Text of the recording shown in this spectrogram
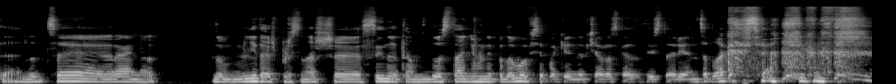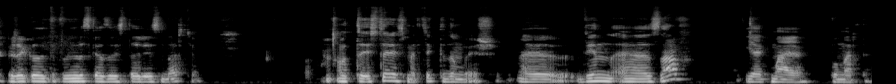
Так, ну це реально. Ну, мені теж персонаж е, сина там до останнього не подобався, поки він не почав розказувати історію, я не заплакався. Вже коли він розказує історію смерті. От історія смерті, як ти думаєш, е, він е, знав, як має померти?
